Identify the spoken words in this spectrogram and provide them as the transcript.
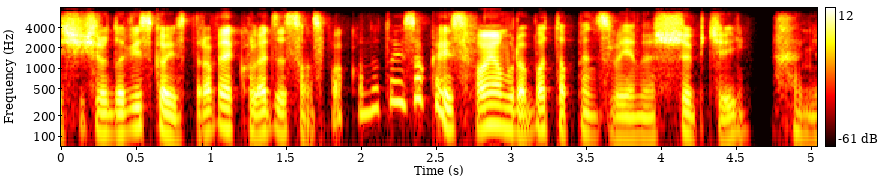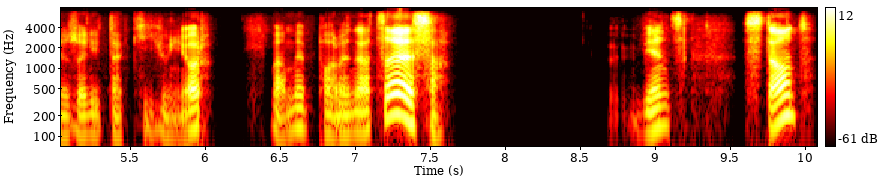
jeśli środowisko jest zdrowe, koledzy są spoko, no to jest ok, swoją robotę pędzlujemy szybciej, aniżeli taki junior. Mamy pole na CS-a. Więc stąd,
